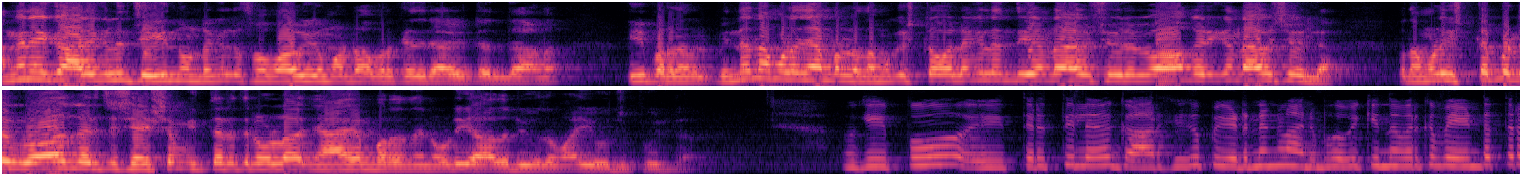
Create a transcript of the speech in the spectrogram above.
അങ്ങനെയൊക്കെ ആരെങ്കിലും ചെയ്യുന്നുണ്ടെങ്കിൽ സ്വാഭാവികമായിട്ടും അവർക്കെതിരായിട്ട് എന്താണ് ഈ പറഞ്ഞത് പിന്നെ നമ്മൾ ഞാൻ പറഞ്ഞു നമുക്ക് ഇഷ്ടമല്ലെങ്കിൽ എന്ത് ചെയ്യേണ്ട ആവശ്യമില്ല വിവാഹം കഴിക്കേണ്ട ആവശ്യമില്ല. അപ്പോൾ നമ്മൾ ഇഷ്ടപ്പെട്ട് വിവാഹം കഴിച്ച ശേഷം ഇത്തരത്തിലുള്ള ന്യായം പറയുന്നതിനോട് യാതൊരു വിധമായ യോജിപ്പുമില്ല ഓക്കെ ഇപ്പോൾ ഇത്തരത്തിൽ ഗാർഹിക പീഡനങ്ങൾ അനുഭവിക്കുന്നവർക്ക് വേണ്ടത്ര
